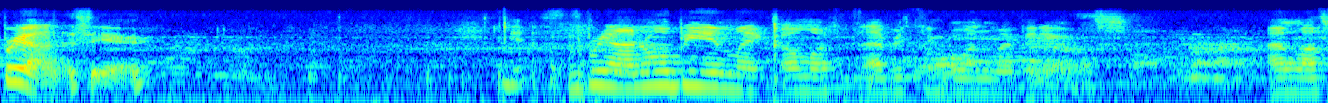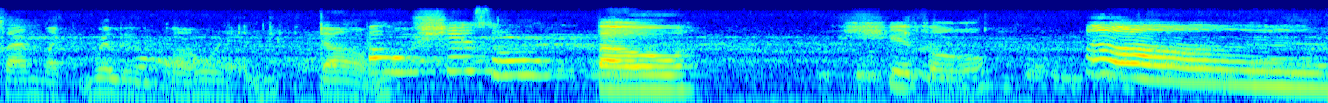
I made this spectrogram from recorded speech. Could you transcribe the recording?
Brianna's here. Brianna will be in like almost every single one of my videos. Unless I'm like really low and dumb. Oh, shizzle. Bo Shizzle. Oh.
